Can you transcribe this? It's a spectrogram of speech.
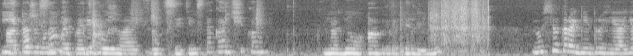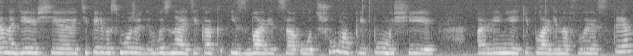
И а то же самое проделаю вот с этим стаканчиком. На дно агроперлит. Ну все, дорогие друзья, я надеюсь, э, теперь вы сможете, вы знаете, как избавиться от шума при помощи э, линейки плагинов VST.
